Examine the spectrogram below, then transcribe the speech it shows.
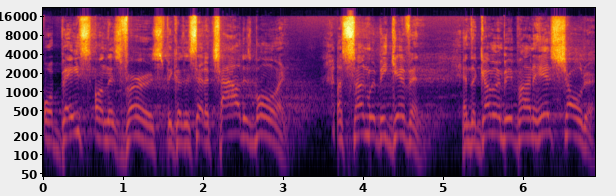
or based on this verse because it said a child is born, a son would be given, and the government would be upon his shoulder.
